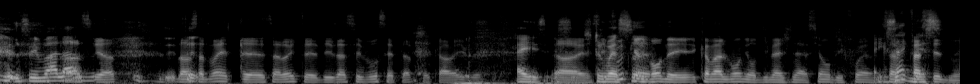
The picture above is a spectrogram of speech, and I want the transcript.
C'est Ah, malade. hot. Non, ça doit être, euh, ça doit être euh, des assez beaux setups quand même. Hey, Ah, je trouvais fou que ça. le monde est- comment le monde ils ont de l'imagination des fois. Ça Exact, mais moi.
